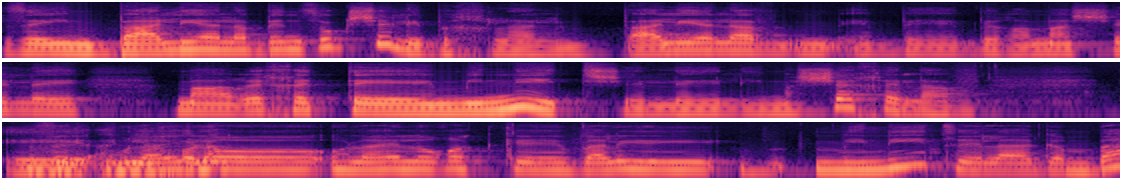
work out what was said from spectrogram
זה אם בא לי על הבן זוג שלי בכלל, בא לי עליו אה, ברמה של מערכת מינית, של להימשך אליו. ואולי יכולה... לא, אולי לא רק בא לי מינית, אלא גם בא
